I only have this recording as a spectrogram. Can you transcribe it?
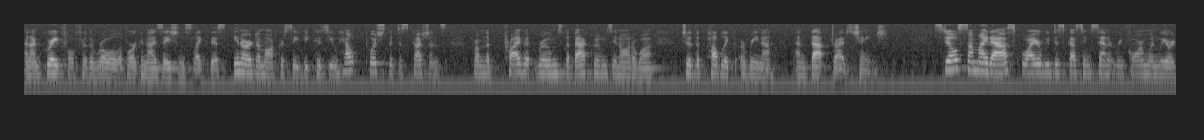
and I'm grateful for the role of organizations like this in our democracy because you help push the discussions from the private rooms, the back rooms in Ottawa, to the public arena, and that drives change. Still, some might ask, why are we discussing Senate reform when we are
